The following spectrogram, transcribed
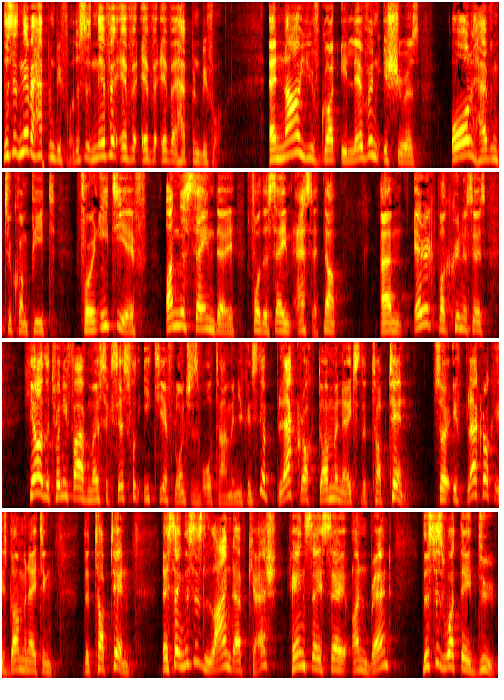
This has never happened before. This has never, ever, ever, ever happened before. And now you've got 11 issuers all having to compete for an ETF on the same day for the same asset. Now, um, Eric Balchunas says, here are the 25 most successful ETF launches of all time. And you can see that BlackRock dominates the top 10. So if BlackRock is dominating the top 10, they're saying this is lined up cash. Hence, they say on brand. This is what they do.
